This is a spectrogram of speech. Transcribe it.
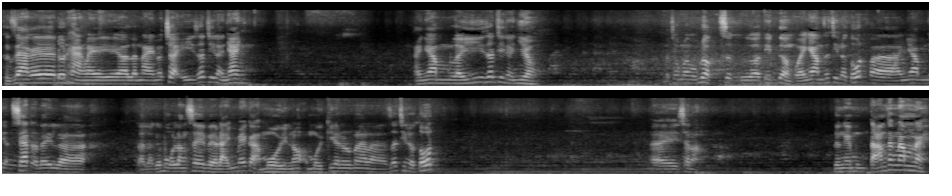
thực ra cái đơn hàng này à, lần này nó chạy rất chi là nhanh. Anh em lấy rất chi là nhiều. Nói chung là cũng được sự à, tin tưởng của anh em rất chi là tốt và anh em nhận xét ở đây là là, là cái bộ lăng xê về đánh mấy cả mồi nọ mồi kia nó ra là rất chi là tốt. Đây xem nào. Từ ngày mùng 8 tháng 5 này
